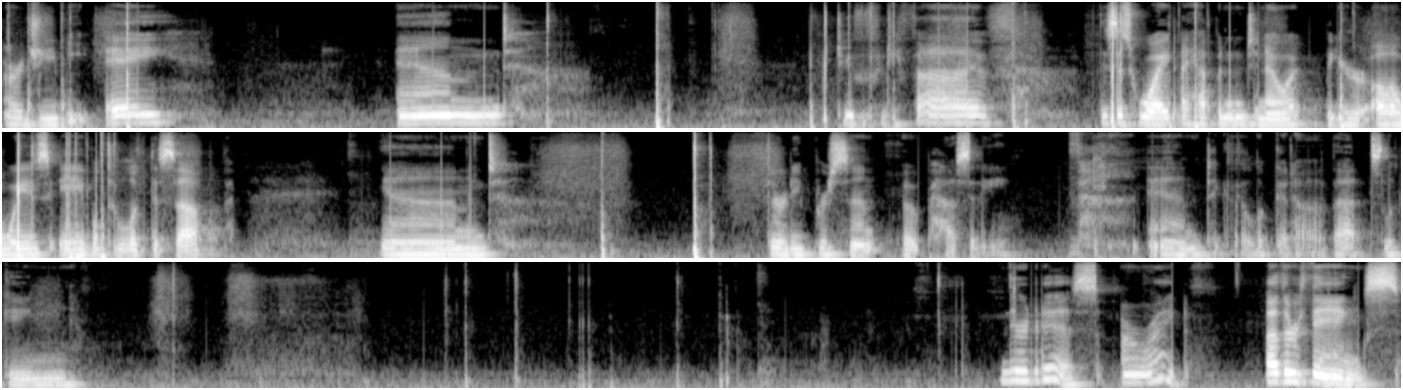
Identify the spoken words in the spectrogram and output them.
RGBA and 255. This is white, I happen to know it, but you're always able to look this up. And 30% opacity. And take a look at how that's looking. There it is. All right. Other things.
